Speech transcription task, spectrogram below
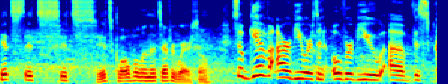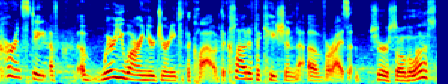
it's, it's, it's, it's global and it's everywhere, so. So give our viewers an overview of this current state of, of where you are in your journey to the cloud, the cloudification of of Verizon? Sure, so the last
